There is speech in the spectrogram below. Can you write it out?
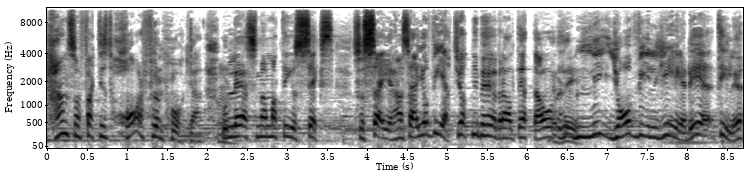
Han som faktiskt har förmågan. Och läser man Matteus 6 så säger han så här, jag vet ju att ni behöver allt detta och ni, jag vill ge det till er.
